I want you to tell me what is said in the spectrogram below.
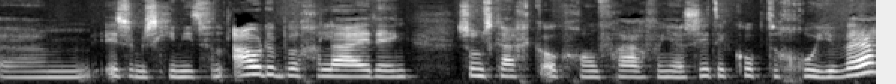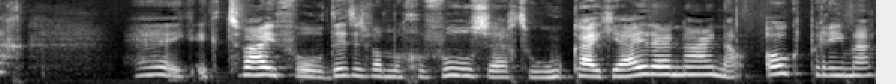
Um, is er misschien iets van oude begeleiding? Soms krijg ik ook gewoon vragen van, ja, zit ik op de goede weg? Ik, ik, twijfel, dit is wat mijn gevoel zegt. Hoe, kijk jij daarnaar? Nou, ook prima.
